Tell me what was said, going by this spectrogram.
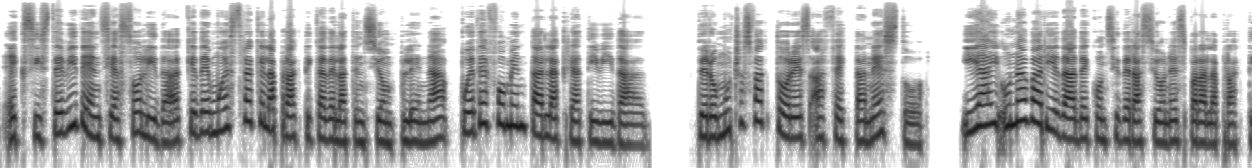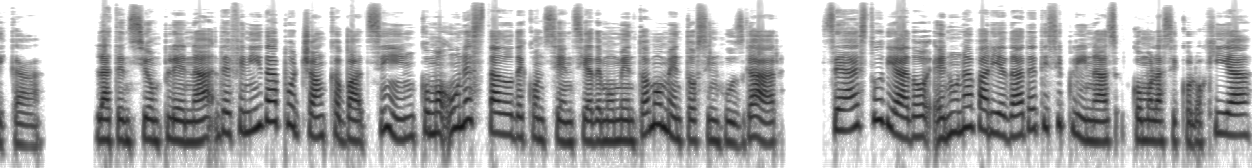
Existe evidencia sólida que demuestra que la práctica de la atención plena puede fomentar la creatividad, pero muchos factores afectan esto y hay una variedad de consideraciones para la práctica. La atención plena, definida por John Kabat-Zinn como un estado de conciencia de momento a momento sin juzgar, se ha estudiado en una variedad de disciplinas como la psicología,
